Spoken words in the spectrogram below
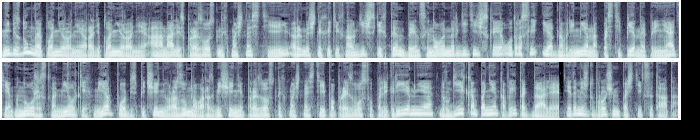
Не бездумное планирование ради планирования, а анализ производственных мощностей, рыночных и технологических тенденций новой энергетической отрасли и одновременно постепенное принятие множества мелких мер по обеспечению разумного размещения производственных мощностей по производству поликремния, других компонентов и так далее. Это, между прочим, почти цитата.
